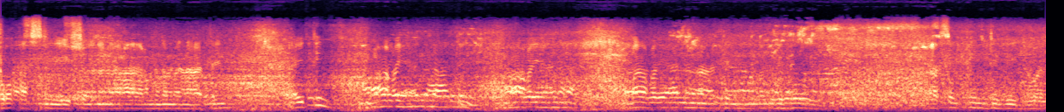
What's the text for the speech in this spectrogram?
procrastination na nakaramdaman natin. I think makakayanan natin. Makakayanan, makakayanan natin mag-evolve as an individual.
